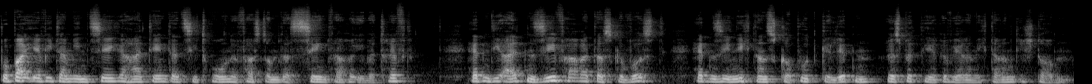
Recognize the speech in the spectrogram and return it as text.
wobei ihr Vitamin C-Gehalt den der Zitrone fast um das Zehnfache übertrifft Hätten die alten Seefahrer das gewusst, hätten sie nicht an Skorbut gelitten, respektive wären nicht daran gestorben.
